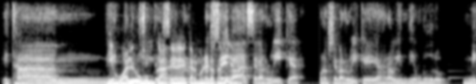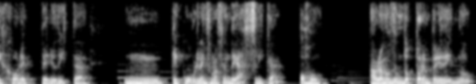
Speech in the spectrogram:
Está. Mm, y Juan un eh, carmonero también. Seba, Seba Ruiz, que, bueno, Seba Ruiz, que es ahora hoy en día uno de los mejores periodistas mm, que cubre la información de África. Ojo, hablamos de un doctor en periodismo.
